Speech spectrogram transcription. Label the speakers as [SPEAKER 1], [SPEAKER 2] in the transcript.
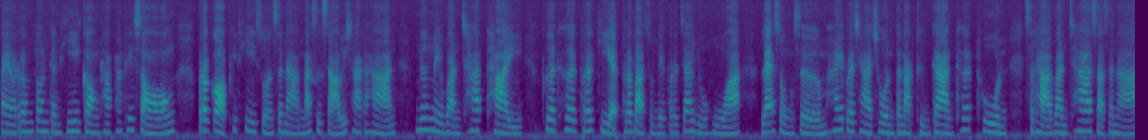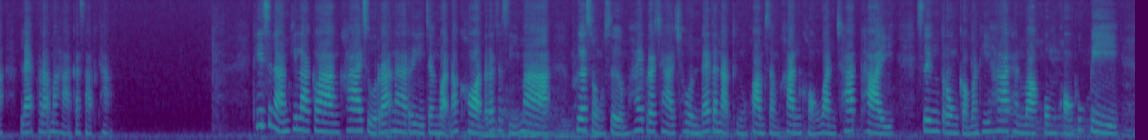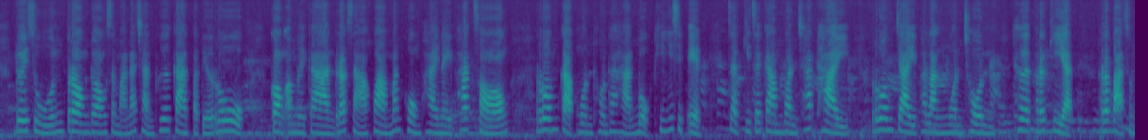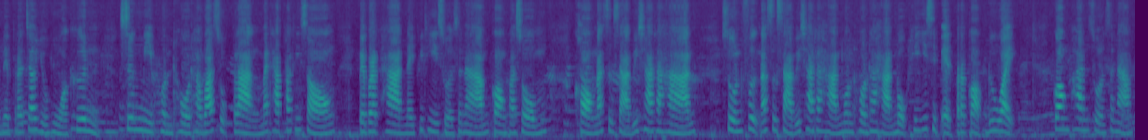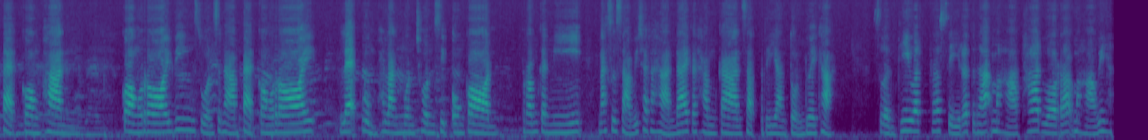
[SPEAKER 1] ไปเริ่มต้นกันที่กองทัพภาคที่ 2 ประกอบพิธีสวนสนามนักศึกษาวิชาทหาร เนื่องในวันชาติไทย เพื่อเทิดพระเกียรติพระบาทสมเด็จพระเจ้าอยู่หัว และส่งเสริมให้ประชาชนตระหนักถึงการเทิดทูน สถาบันชาติศาสนา และพระมหากษัตริย์ค่ะ ที่สนามกีฬากลางค่ายสุรนารี จังหวัดนครราชสีมา เพื่อส่งเสริมให้ประชาชนได้ตระหนักถึงความสำคัญของวันชาติไทย ซึ่งตรงกับวันที่ 5 ธันวาคมของทุกปี โดยศูนย์ปรองดองสมานฉันท์เพื่อการปฏิรูป กองอำนวยการรักษาความมั่นคงภายในภาค 2 ร่วมกับมณฑลทหารบกที่ 21 จัดกิจกรรมวันชาติไทย ร่วมใจพลังมวลชน เทิดพระเกียรติ พระบาทสมเด็จพระเจ้าอยู่หัวขึ้น ซึ่งมีพลโททวสุขกลางแม่ทัพภาคที่ 2 เป็นประธานในพิธีสวนสนามกองผสม ของนักศึกษาวิชาทหาร ศูนย์ฝึกนักศึกษาวิชาทหารมณฑลทหารบกที่ 21 ประกอบด้วย กองพันสวนสนาม 8 กองพันกองร้อยวิ่งสวนสนาม 8 กองร้อยและกลุ่มพลังมวลชน 10 องค์กร พร้อมกันนี้ นักศึกษาวิชาทหารได้กระทำการสัตย์ปฏิญาณตนด้วยค่ะ
[SPEAKER 2] ส่วนที่วัดพระศรีรัตนมหาธาตุวรมหาวิหาร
